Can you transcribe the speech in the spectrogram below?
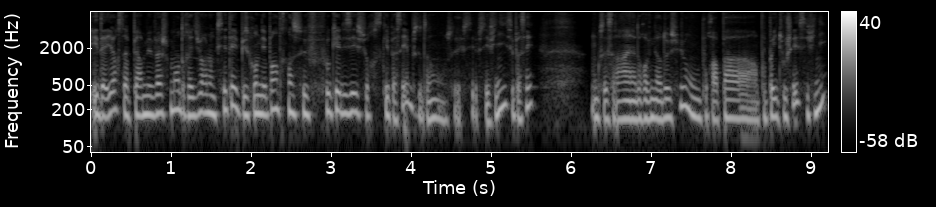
Et d'ailleurs, ça permet vachement de réduire l'anxiété, puisqu'on n'est pas en train de se focaliser sur ce qui est passé, parce que c'est fini, c'est passé. Donc ça sert à rien de revenir dessus, on pourra pas, peut pas y toucher, c'est fini.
